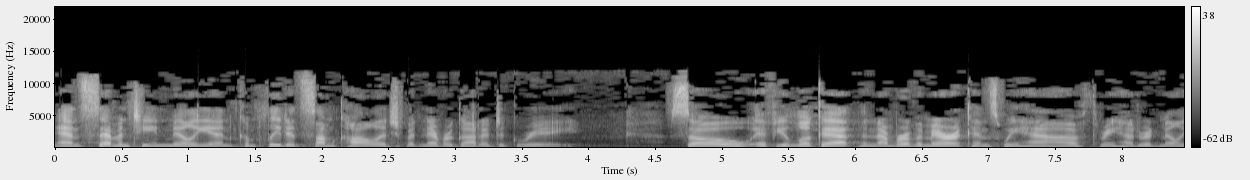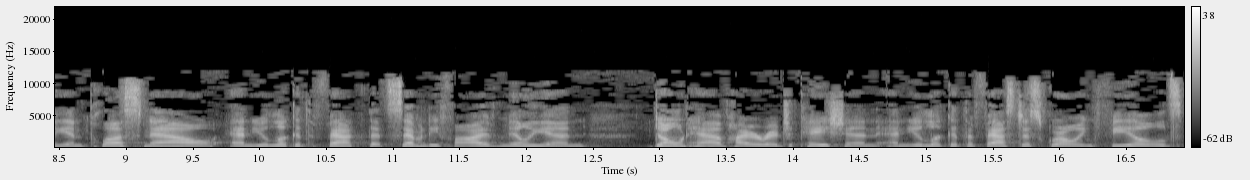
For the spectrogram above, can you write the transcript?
and 17 million completed some college but never got a degree. So if you look at the number of Americans we have, 300 million plus now, and you look at the fact that 75 million don't have higher education, and you look at the fastest growing fields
